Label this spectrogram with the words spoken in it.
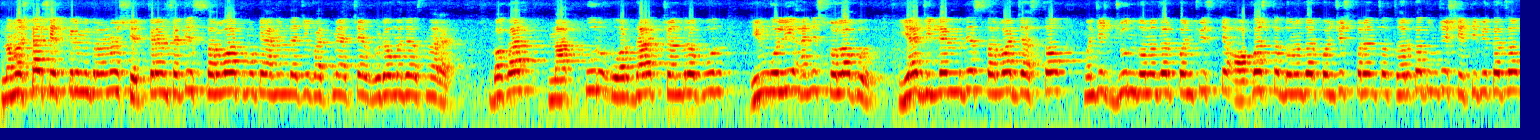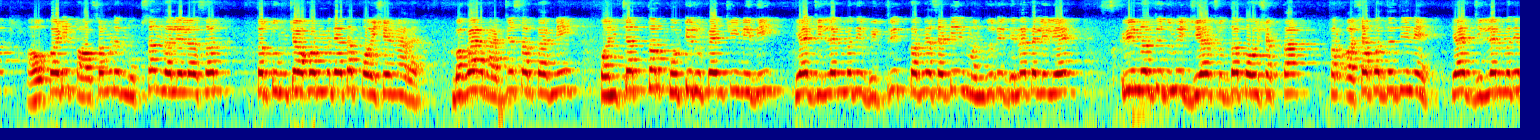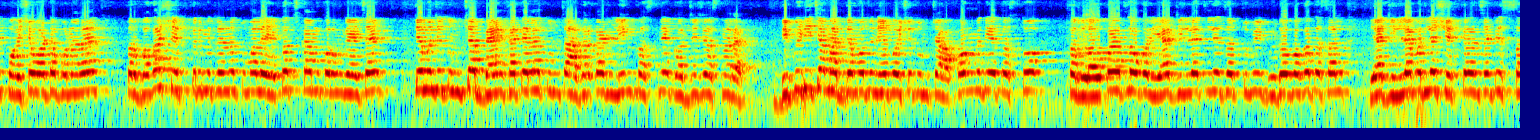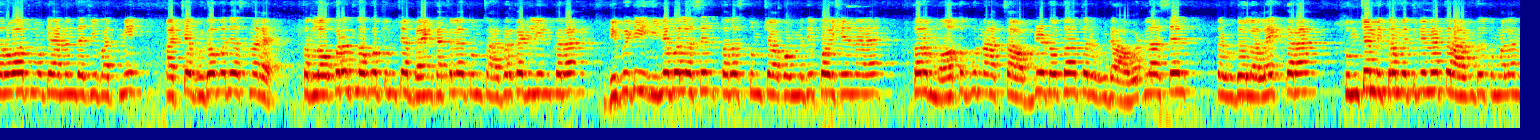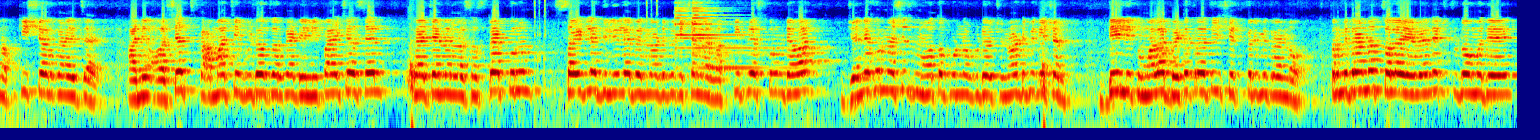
नमस्कार शेतकरी मित्रांनो शेतकऱ्यांसाठी सर्वात मोठी आनंदाची बातमी आजच्या व्हिडिओमध्ये असणार आहे. बघा नागपूर वर्धा चंद्रपूर हिंगोली आणि सोलापूर या जिल्ह्यांमध्ये सर्वात जास्त म्हणजे जून दोन हजार पंचवीस ते ऑगस्ट दोन हजार पंचवीसपर्यंत जर का तुमच्या शेती पिकाचं अवकाळी पावसामुळे नुकसान झालेलं असेल तर तुमच्या अकाउंटमध्ये आता पैसे येणार आहे बघा राज्य सरकारने पंच्याहत्तर कोटी रुपयांची निधी या जिल्ह्यांमध्ये वितरित करण्यासाठी मंजुरी देण्यात आलेली आहे. स्क्रीनवरती तुम्ही जी आर सुद्धा पाहू शकता. तर अशा पद्धतीने या जिल्ह्यांमध्ये पैसे वाटप होणार आहे. तर बघा शेतकरी मित्रांनो तुम्हाला एकच काम करून घ्यायचं आहे. ते म्हणजे तुमच्या बँक खात्याला तुमचं आधार कार्ड लिंक असणे गरजेचे असणार आहे. डीपीडीच्या माध्यमातून हे पैसे तुमच्या अकाउंटमध्ये येत असतो. तर लवकरात लवकर या जिल्ह्यातले जर तुम्ही व्हिडिओ बघत असाल या जिल्ह्यामधल्या शेतकऱ्यांसाठी सर्वात मोठी आनंदाची बातमी आजच्या व्हिडिओमध्ये असणार आहे. तर लवकरात लवकर तुमच्या बँक खात्याला तुमचं आधार कार्ड लिंक करा. डीपीटी इनेबल असेल तरच तुमच्या अकाउंटमध्ये पैसे येणार आहे. तर महत्त्वपूर्ण आजचा अपडेट होता तर व्हिडिओ आवडला असेल तर व्हिडिओला लाईक करा. तुमच्या मित्रमैत्रिणींना तर हा व्हिडिओ तुम्हाला नक्की शेअर करायचा आहे. आणि असेच कामाचे व्हिडिओ जर काय डेली पाहायचे असेल तर या चॅनलला सबस्क्राईब करून साईडला दिलेल्या बेल नोटिफिकेशनला नक्की प्रेस करून ठेवा. जेणेकरून अशीच महत्त्वपूर्ण व्हिडिओची नोटिफिकेशन डेली तुम्हाला भेटत राहतील शेतकरी मित्रांनो. तर मित्रांनो चला येऊया नेक्स्ट व्हिडिओमध्ये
